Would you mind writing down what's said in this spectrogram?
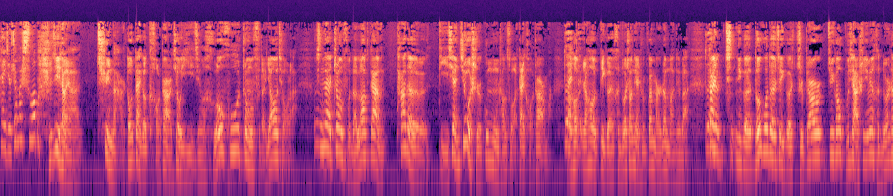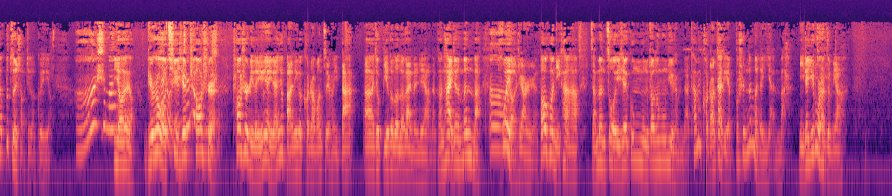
他也就这么说吧。实际上呀，去哪儿都戴个口罩就已经合乎政府的要求了。现在政府的 lockdown，它的底线就是公共场所戴口罩嘛。然后，然后这个很多商店是关门的嘛，对吧？对但是那个德国的这个指标居高不下，是因为很多人他不遵守这个规定。啊，是吗？有有有，比如说我去一些超市超市里的营业员就把那个口罩往嘴上一搭啊，就鼻子露在外面这样的，可能他也觉得闷吧，嗯会有这样的人。包括你看哈，咱们坐一些公共交通工具什么的，他们口罩戴的也不是那么的严吧？你这一路上怎么样？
